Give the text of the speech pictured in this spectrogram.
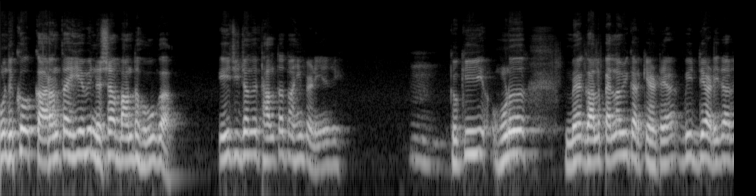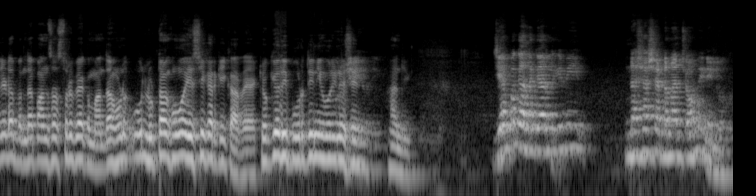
ਹੁਣ ਦੇਖੋ ਕਾਰਨ ਤਾਂ ਇਹੀ ਹੈ ਵੀ ਨਸ਼ਾ ਬੰਦ ਹੋਊਗਾ। ਇਹ ਚੀਜ਼ਾਂ ਦੇ ਠੱਲ ਤਾਂ ਤਾਂ ਹੀ ਪੈਣੀ ਹੈ ਜੀ। ਕਿਉਂਕਿ ਹੁਣ ਮੈਂ ਗੱਲ ਪਹਿਲਾਂ ਵੀ ਕਰਕੇ ਹਟਿਆ ਵੀ ਦਿਹਾੜੀਦਾਰ ਜਿਹੜਾ ਬੰਦਾ 5-700 ਰੁਪਏ ਕਮਾਉਂਦਾ ਹੁਣ ਉਹ ਲੁੱਟਾਂ ਖੋਹਾਂ ਇਸੇ ਕਰਕੇ ਕਰ ਰਿਹਾ ਕਿਉਂਕਿ ਉਹਦੀ ਪੂਰਤੀ ਨਹੀਂ ਹੋ ਰਹੀ ਨਸ਼ੇ ਦੀ। ਹਾਂਜੀ। ਜੇ ਆਪਾਂ ਗੱਲ ਕਰ ਲਈਏ ਵੀ ਨਸ਼ਾ ਛੱਡਣਾ ਚਾਹੁੰਦੇ ਨੇ ਲੋਕ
